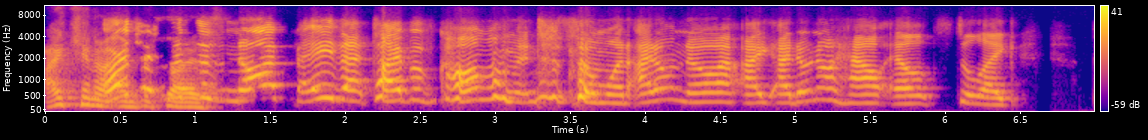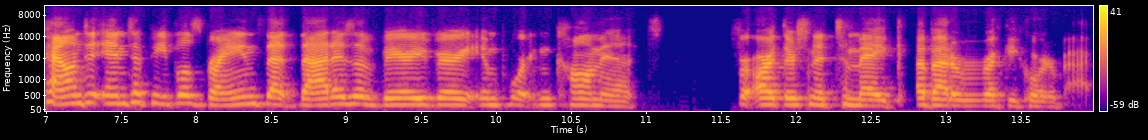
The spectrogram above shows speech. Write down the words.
I cannot. Arthur Smith does not pay that type of compliment to someone. I don't know. I I don't know how else to like pound it into people's brains that that is a very very important comment for Arthur Smith to make about a rookie quarterback.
